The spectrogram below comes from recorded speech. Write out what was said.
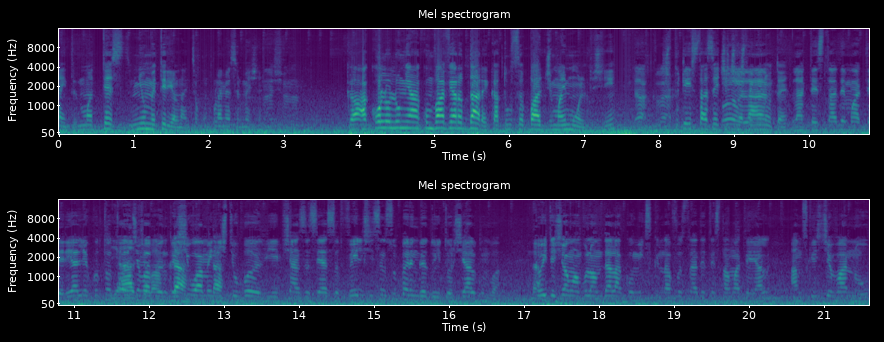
Night, mă, test, New Material Night, sau cum pula mea se numește. Așa, da. Că acolo lumea cumva avea răbdare ca tu să bagi mai mult, știi? Da, clar. Și puteai sta 10-15 la, minute. La testat de material e cu totul E altceva, altceva. pentru că Da, și oamenii da. știu, bă, e șansă să iasă fail și sunt super îngăduitori și altcumva. Da. Da. Uite și eu am avut la un dat la comics când a fost ăla de testat material, am scris ceva nou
